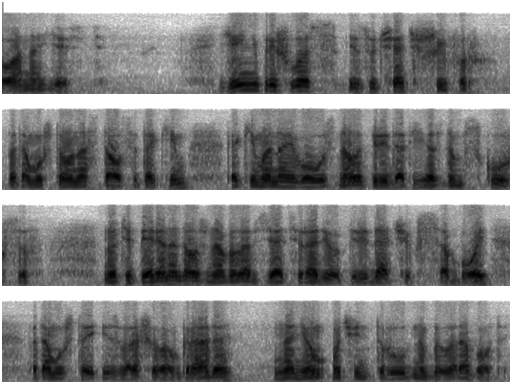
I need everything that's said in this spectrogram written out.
кто она есть. Ей не пришлось изучать шифр, потому что он остался таким, каким она его узнала перед отъездом с курсов, но теперь она должна была взять радиопередатчик с собой, потому что из Ворошиловграда на нем очень трудно было работать.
